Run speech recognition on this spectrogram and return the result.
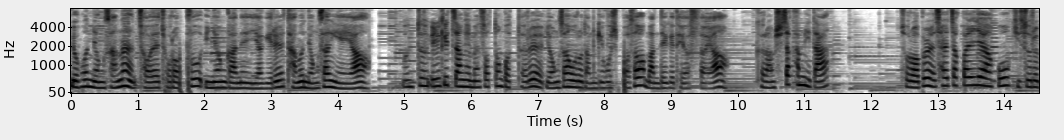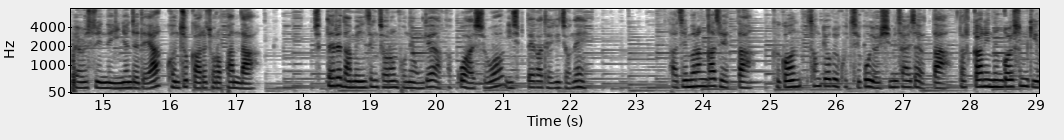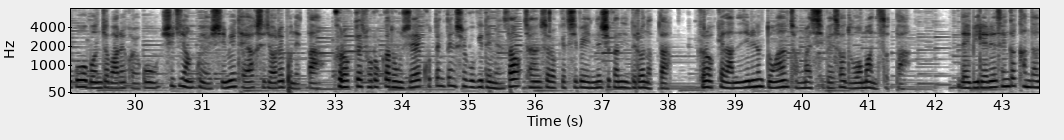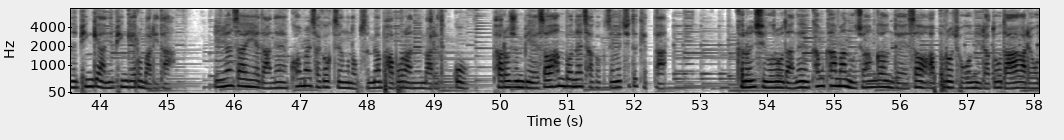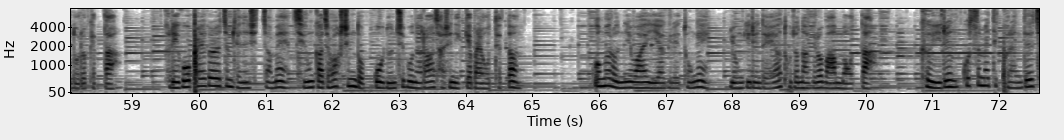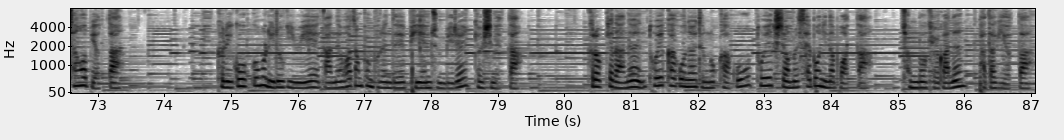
요번 영상은 저의 졸업 후 2년간의 이야기를 담은 영상이에요. 문득 일기장에만 썼던 것들을 영상으로 남기고 싶어서 만들게 되었어요. 그럼 시작합니다. 졸업을 살짝 빨리 하고 기술을 배울 수 있는 2년제 대학 건축과를 졸업한다. 10대를 남의 인생처럼 보내온 게 아깝고 아쉬워 20대가 되기 전에 다짐을 한 가지 했다. 그건 성격을 고치고 열심히 살자였다. 낯가리는 걸 숨기고 먼저 말을 걸고 쉬지 않고 열심히 대학 시절을 보냈다. 그렇게 졸업과 동시에 코땡땡 실국이 되면서 자연스럽게 집에 있는 시간이 늘어났다. 그렇게 나는 1년 동안 정말 집에서 누워만 있었다. 내 미래를 생각한다는 핑계 아닌 핑계로 말이다. 1년 사이에 나는 컴활 자격증은 없으면 바보라는 말을 듣고 바로 준비해서 한 번에 자격증을 취득했다. 그런 식으로 나는 캄캄한 우주 한가운데에서 앞으로 조금이라도 나아가려고 노력했다. 그리고 8개월쯤 되는 시점에 지금까지 확신도 없고 눈치 보느라 자신 있게 말 못했던 꿈을 언니와의 이야기를 통해 용기를 내어 도전하기로 마음먹었다. 그 일은 코스메틱 브랜드 창업이었다. 그리고 꿈을 이루기 위해 나는 화장품 브랜드의 BM 준비를 결심했다. 그렇게 나는 토익 학원을 등록하고 토익 시험을 세 번이나 보았다. 전부 결과는 바닥이었다.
